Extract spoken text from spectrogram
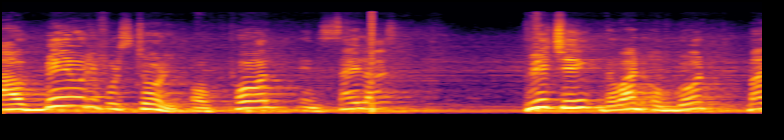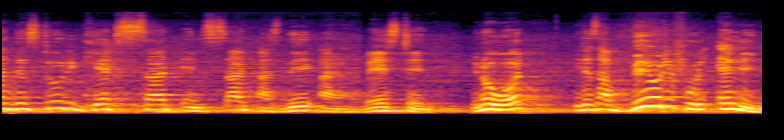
A beautiful story of Paul and Silas preaching the word of God, but the story gets sad and sad as they are arrested. You know what? It is a beautiful ending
